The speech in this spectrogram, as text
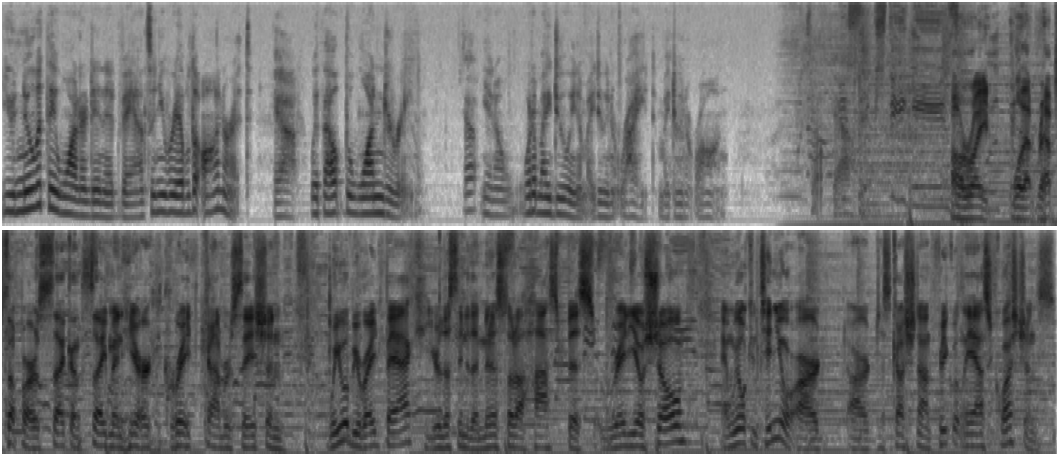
You knew what they wanted in advance and you were able to honor it Yeah. without the wondering. Yep. You know, what am I doing? Am I doing it right? Am I doing it wrong? So, Yeah. All right. Well, that wraps up our second segment here. Great conversation. We will be right back. You're listening to the Minnesota Hospice Radio Show, and we will continue our, our discussion on frequently asked questions.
